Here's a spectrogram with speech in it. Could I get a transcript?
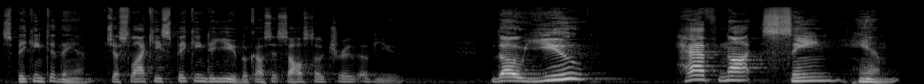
speaking to them, just like he's speaking to you, because it's also true of you. Though you have not seen him,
